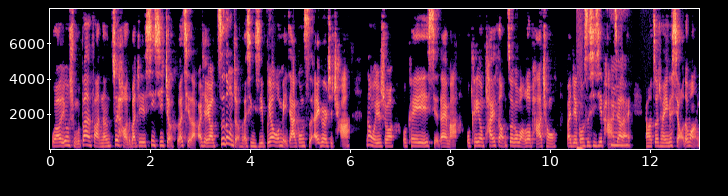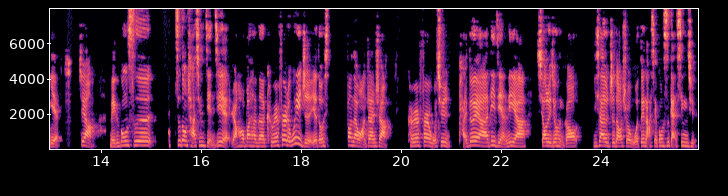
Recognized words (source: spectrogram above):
我要用什么办法能最好的把这些信息整合起来，而且要自动整合信息，不要我每家公司挨个去查。那我就说我可以写代码，我可以用 Python 做个网络爬虫，把这些公司信息爬下来，然后做成一个小的网页。这样每个公司。自动查询简介，然后把它的 career fair 的位置也都放在网站上。career fair 我去排队啊，递简历啊，效率就很高，一下就知道说我对哪些公司感兴趣。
